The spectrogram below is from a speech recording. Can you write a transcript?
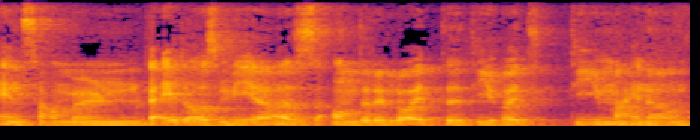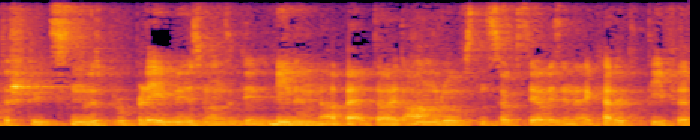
einsammeln, weitaus mehr als andere Leute, die halt die Miner unterstützen. Nur das Problem ist, wenn du den Minenarbeiter halt anrufst und sagst, ja, wir sind eine karitative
